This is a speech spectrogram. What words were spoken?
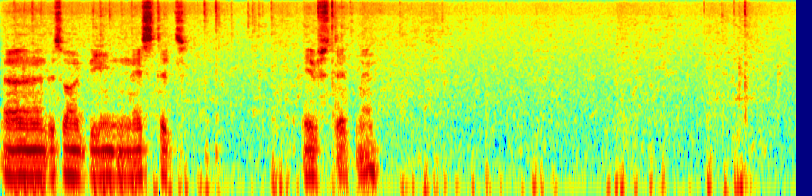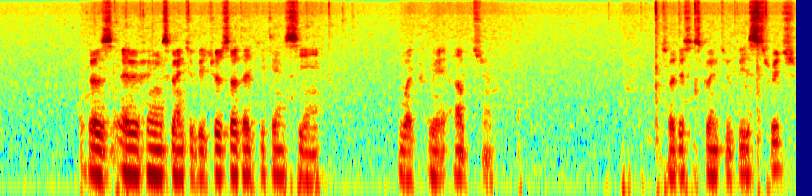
Uh, this one will be nested if statement. Because everything is going to be true so that you can see what we're up to. So this is going to be switch.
